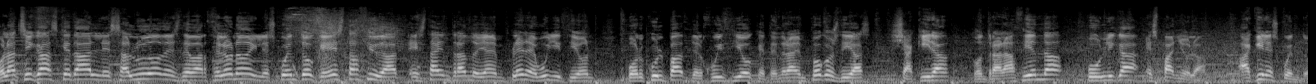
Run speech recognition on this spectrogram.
Hola chicas, ¿qué tal? Les saludo desde Barcelona y les cuento que esta ciudad está entrando ya en plena ebullición por culpa del juicio que tendrá en pocos días Shakira contra la Hacienda Pública Española. Aquí les cuento.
